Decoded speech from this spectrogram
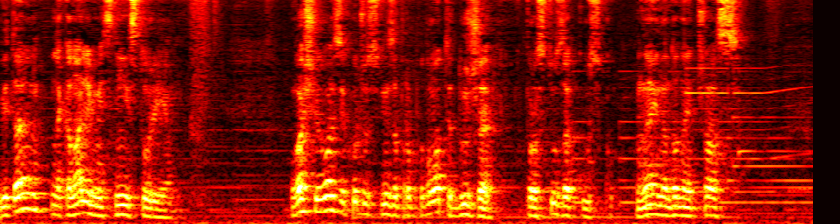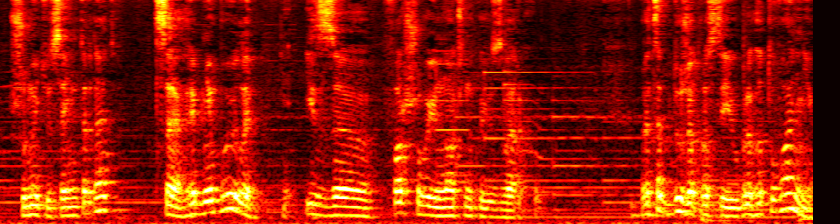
Вітаю на каналі Міцні Історії. У вашій увазі хочу сьогодні запропонувати дуже просту закуску. В неї на даний час шумить усе інтернет. Це грибні бойли із е, фаршовою начинкою зверху. Рецепт дуже простий у приготуванні,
